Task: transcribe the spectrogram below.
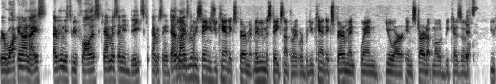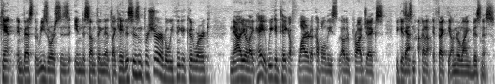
we were walking on ice. Everything needs to be flawless. Can't miss any dates. Can't miss any deadlines. What you're really saying is you can't experiment. Maybe mistake's not the right word, but you can't experiment when you are in startup mode because of yes. you can't invest the resources into something that's like, hey, this isn't for sure, but we think it could work now you're like, hey, we can take a flyer to a couple of these other projects because yeah. it's not going to affect the underlying business.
